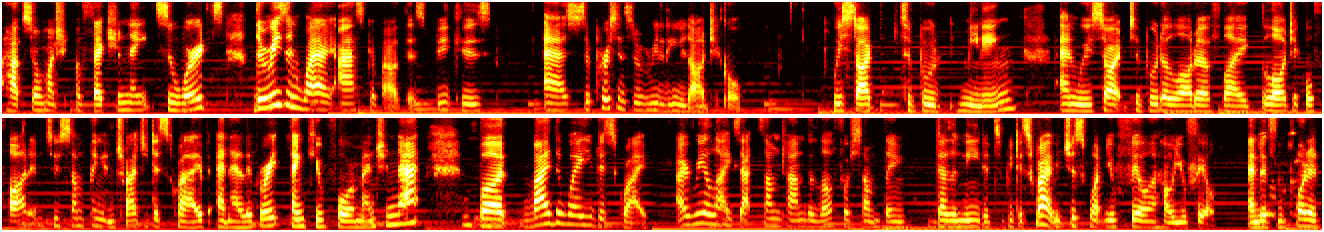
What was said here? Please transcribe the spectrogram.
have so much affectionate towards the reason why i ask about this because as the person's really logical we start to put meaning and we start to put a lot of like logical thought into something and try to describe and elaborate thank you for mentioning that mm-hmm. but by the way you describe, I realize that sometimes the love for something doesn't need it to be described. It's just what you feel and how you feel. And it's important.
